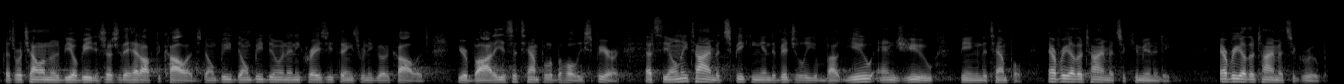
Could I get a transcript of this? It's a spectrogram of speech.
because we're telling them to be obedient, especially they head off to college. Don't be, don't be doing any crazy things when you go to college. Your body is a temple of the Holy Spirit. That's the only time it's speaking individually about you and you being the temple. Every other time it's a community. Every other time it's a group.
